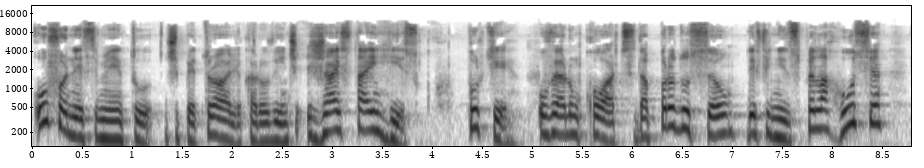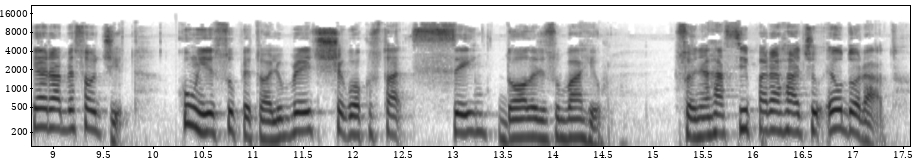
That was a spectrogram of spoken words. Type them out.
O fornecimento de petróleo, caro ouvinte, já está em risco. Por quê? Houveram cortes da produção definidos pela Rússia e Arábia Saudita. Com isso, o petróleo Brent chegou a custar 100 dólares o barril. Sônia Raci para a Rádio Eldorado.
